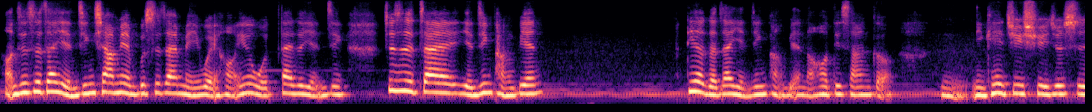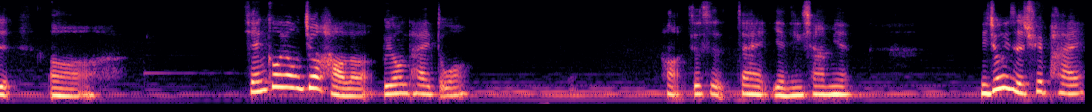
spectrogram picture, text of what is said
好，就是在眼睛下面，不是在眉尾哈，因为我戴着眼镜，就是在眼睛旁边。第二个在眼睛旁边，然后第三个，嗯，你可以继续，就是呃，钱够用就好了，不用太多。好，就是在眼睛下面，你就一直去拍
